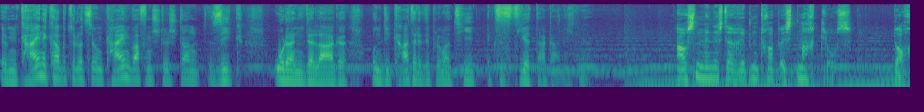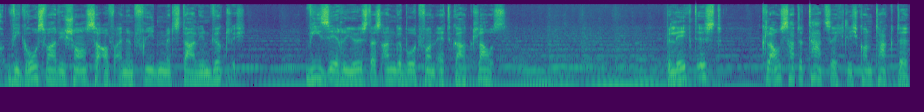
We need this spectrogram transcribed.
Ähm, keine Kapitulation, kein Waffenstillstand, Sieg oder Niederlage. Und die Karte der Diplomatie existiert da gar nicht mehr. Außenminister Ribbentrop ist machtlos. Doch wie groß war die Chance auf einen Frieden mit Stalin wirklich? Wie seriös das Angebot von Edgar Klaus? Belegt ist, Klaus hatte tatsächlich Kontakte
